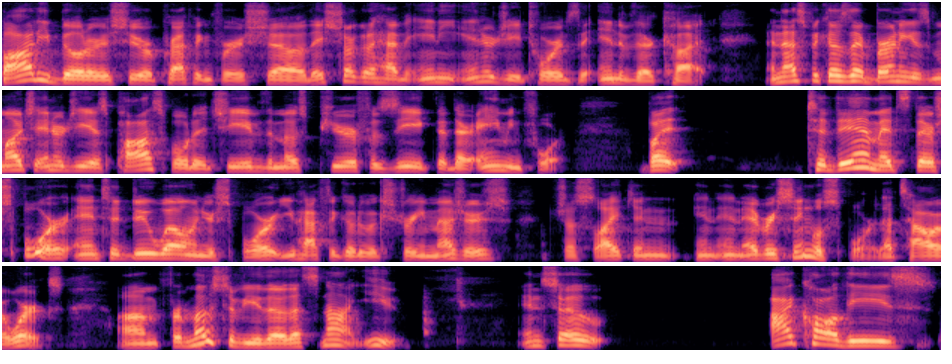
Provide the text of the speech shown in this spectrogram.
bodybuilders who are prepping for a show, they struggle to have any energy towards the end of their cut. And that's because they're burning as much energy as possible to achieve the most pure physique that they're aiming for. But to them it's their sport and to do well in your sport you have to go to extreme measures just like in in, in every single sport. That's how it works. Um, for most of you though that's not you. And so i call these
